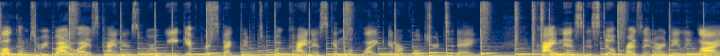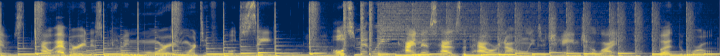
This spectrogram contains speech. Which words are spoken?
Welcome to Revitalize Kindness, where we give perspective to what kindness can look like in our culture today. Kindness is still present in our daily lives, however, it is becoming more and more difficult to see. Ultimately, kindness has the power not only to change a life, but the world.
